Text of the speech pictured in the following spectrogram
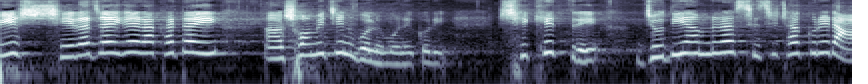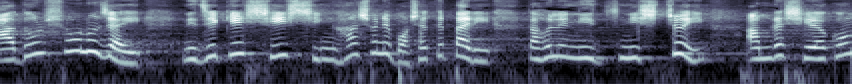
বেশ সেরা জায়গায় রাখাটাই সমীচীন বলে মনে করি। সেক্ষেত্রে যদি আমরা শ্রী ঠাকুরের আদর্শ অনুযায়ী নিজেকে সেই সিংহাসনে বসাতে পারি, তাহলে নিশ্চয়ই আমরা সেরকম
